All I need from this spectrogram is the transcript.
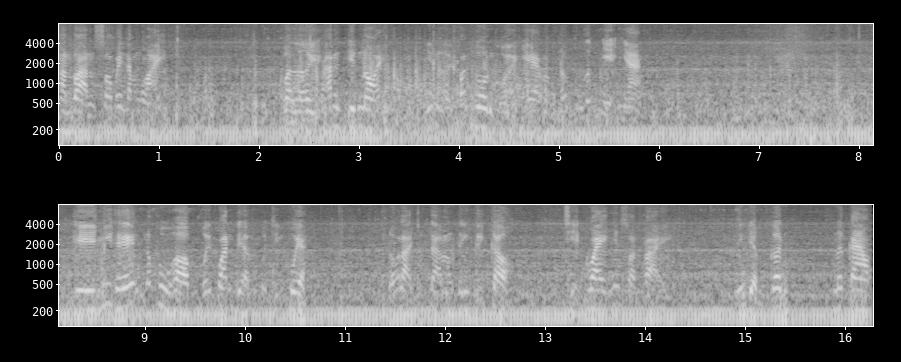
hoàn toàn so với năm ngoái. Và lời ăn tiếng nói, những lời phát ngôn của anh em nó cũng rất nhẹ nhàng. Thì như thế nó phù hợp với quan điểm của chính quyền. Đó là chúng ta mang tính kích cầu, chỉ quay những sọt vải, những điểm cân nó cao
